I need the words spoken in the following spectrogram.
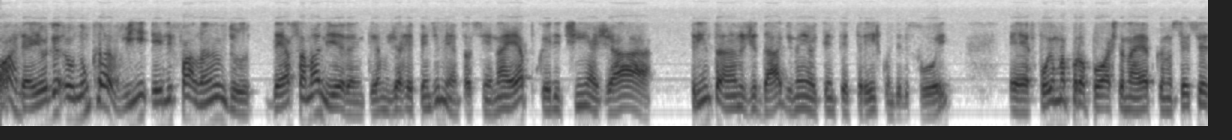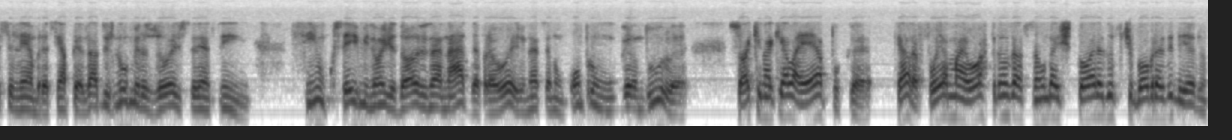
Olha, eu, eu nunca vi ele falando dessa maneira, em termos de arrependimento. Assim, na época ele tinha já 30 anos de idade, né, em 83, quando ele foi. É, foi uma proposta na época, não sei se você se lembra, assim, apesar dos números hoje serem assim, 5, 6 milhões de dólares não é nada para hoje, né? Você não compra um gandula. Só que naquela época, cara, foi a maior transação da história do futebol brasileiro.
